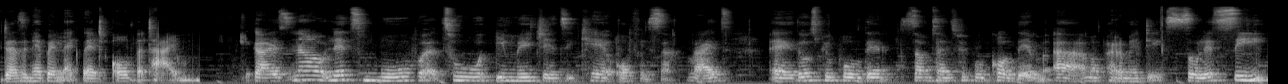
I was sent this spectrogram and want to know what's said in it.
it doesn't happen like that all the time. Okay, guys now let's move to emergency care officer right? Uh, those people that sometimes people call them uh, a paramedics so let's see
